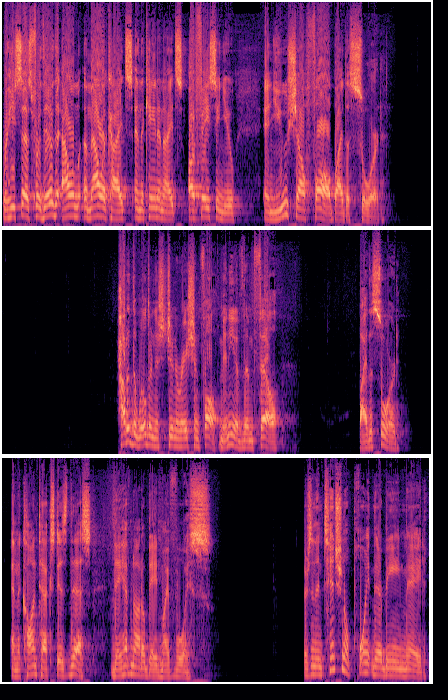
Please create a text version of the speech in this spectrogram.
Where he says, For there the Amalekites and the Canaanites are facing you, and you shall fall by the sword. How did the wilderness generation fall? Many of them fell by the sword. And the context is this they have not obeyed my voice. There's an intentional point there being made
